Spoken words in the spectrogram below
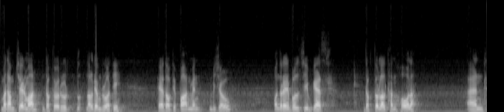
Madam Chairman, Dr. Lalremruati, Head of Department, Bijau, Honorable Chief Guest, Dr. Lal Thanhawla, and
